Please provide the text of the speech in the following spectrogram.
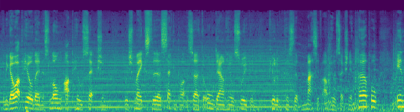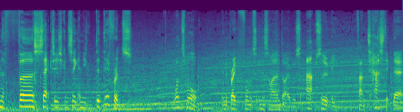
Going to go uphill then. This long uphill section, which makes the second part of the circuit all downhill swooping, purely because of the massive uphill section here. Purple in the first sector, as you can see. And you, the difference, once more, in the brake performance in this Hyundai was absolutely fantastic there.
